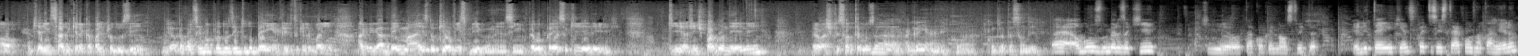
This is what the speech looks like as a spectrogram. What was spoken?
o que a gente sabe que ele é capaz de produzir, já tá bom. Se não produzir, tudo bem. Acredito que ele vai agregar bem mais do que o Vince Beagle, né? Assim, pelo preço que ele que a gente pagou nele, eu acho que só temos a, a ganhar, né, com a contratação dele. É, alguns números aqui que eu até coloquei no nosso Twitter. Ele tem 556 tackles na carreira,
